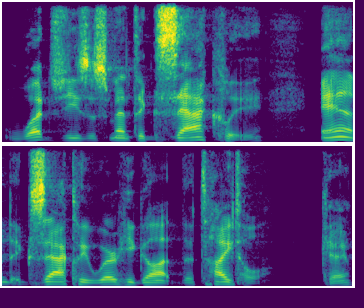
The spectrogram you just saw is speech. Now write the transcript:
what Jesus meant exactly and exactly where he got the title. Okay?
